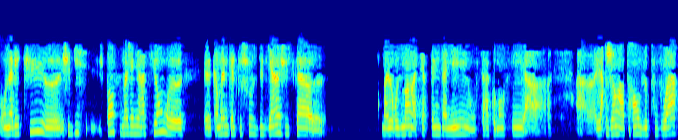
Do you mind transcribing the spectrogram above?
on a vécu, euh, je dis, je pense ma génération, euh, euh, quand même quelque chose de bien jusqu'à malheureusement à certaines années où ça a commencé à, l'argent à prendre le pouvoir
